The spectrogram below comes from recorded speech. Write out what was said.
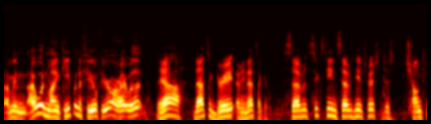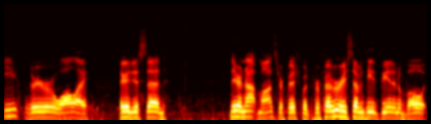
I mean, I wouldn't mind keeping a few if you're all right with it. Yeah, that's a great, I mean, that's like a seven, 16, 17 inch fish, just chunky Missouri River walleye. Like I just said, they are not monster fish, but for February 17th being in a boat,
